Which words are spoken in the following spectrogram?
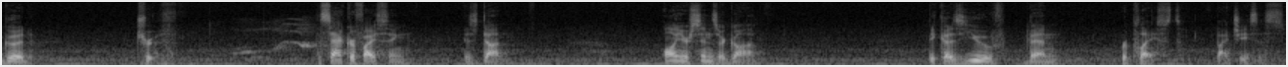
good truth. The sacrificing is done. All your sins are gone because you've been replaced by Jesus.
